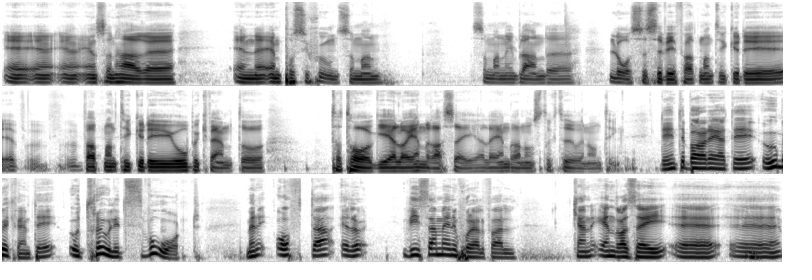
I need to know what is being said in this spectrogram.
en, en, en sån här, eh, en, en position som man, som man ibland eh, låser sig vid för att man tycker det är, för att man tycker det är obekvämt att ta tag i eller ändra sig eller ändra någon struktur i någonting. Det är inte bara det att det är obekvämt, det är otroligt svårt. Men ofta, eller vissa människor i alla fall, kan ändra sig eh, eh,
